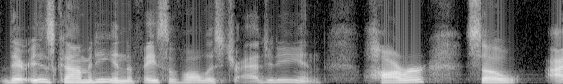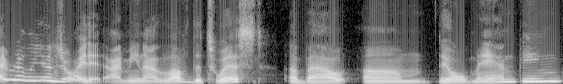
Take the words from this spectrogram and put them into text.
there is comedy in the face of all this tragedy and horror. So I really enjoyed it. I mean, I loved the twist about um, the old man being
